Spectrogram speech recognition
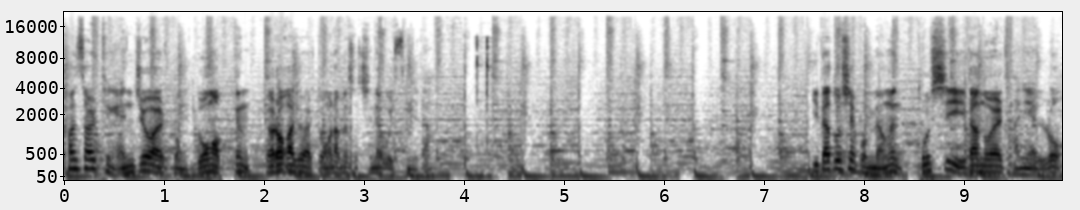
컨설팅, NGO 활동, 농업 등 여러 가지 활동을 하면서 지내고 있습니다. 이다도시의 본명은 도시 이다노엘 다니엘로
